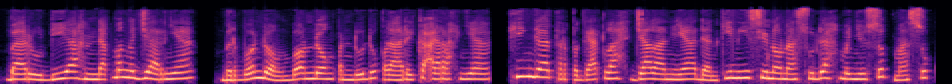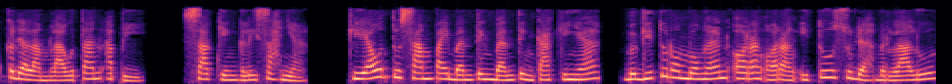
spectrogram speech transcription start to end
Baru dia hendak mengejarnya, berbondong-bondong penduduk lari ke arahnya, hingga terpegatlah jalannya dan kini Sinona sudah menyusup masuk ke dalam lautan api. Saking gelisahnya. Kiao Tu sampai banting-banting kakinya, begitu rombongan orang-orang itu sudah berlalu,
